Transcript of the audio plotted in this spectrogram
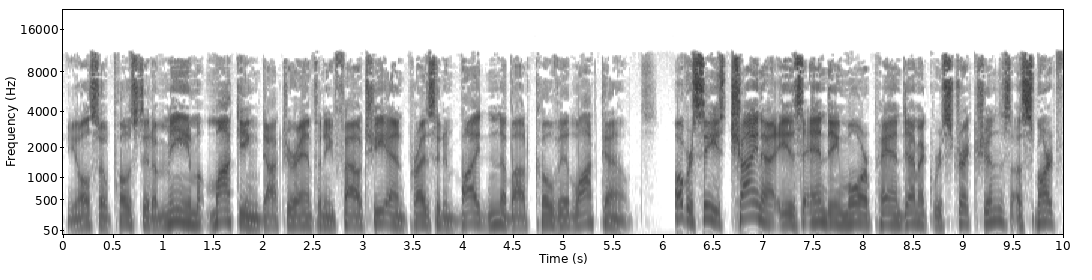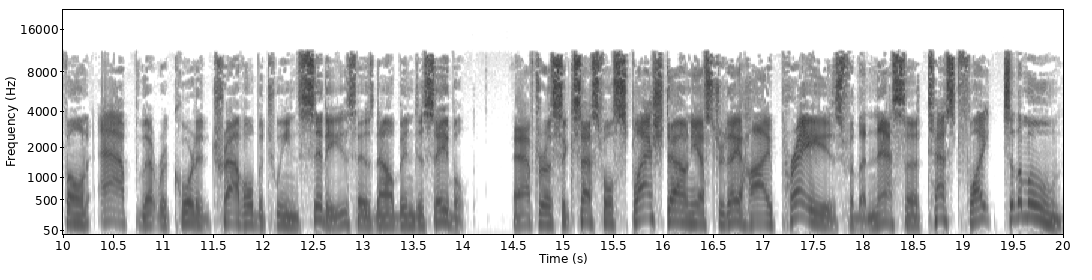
He also posted a meme mocking Dr. Anthony Fauci and President Biden about COVID lockdowns. Overseas, China is ending more pandemic restrictions. A smartphone app that recorded travel between cities has now been disabled. After a successful splashdown yesterday, high praise for the NASA test flight to the moon.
